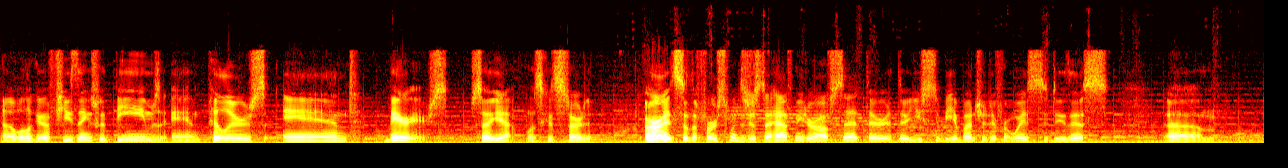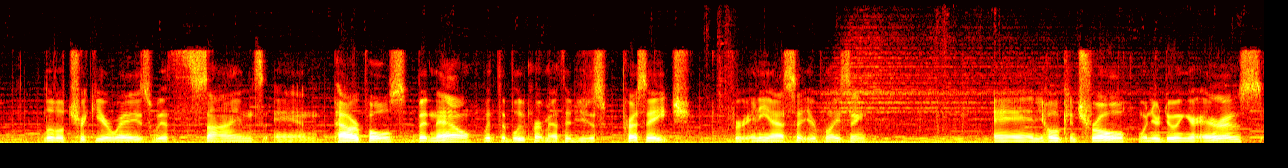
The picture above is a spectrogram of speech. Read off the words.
Uh, we'll look at a few things with beams and pillars and barriers. So yeah, let's get started. All right, so the first one's just a half meter offset. There, there used to be a bunch of different ways to do this. Um, little trickier ways with signs and power poles, but now with the blueprint method, you just press H for any asset you're placing, and you hold Control when you're doing your arrows,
